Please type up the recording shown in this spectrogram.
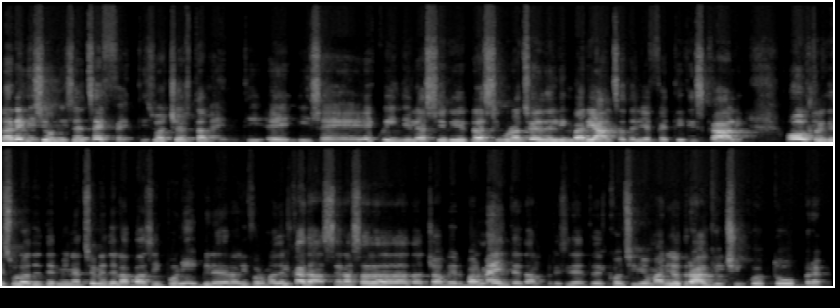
la revisione senza effetti su accertamenti e ISEE e quindi l'assicurazione dell'invarianza degli effetti fiscali oltre che sulla determinazione della base imponibile della riforma del catasto, era stata data già verbalmente dal Presidente del Consiglio Mario Draghi il 5 ottobre.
